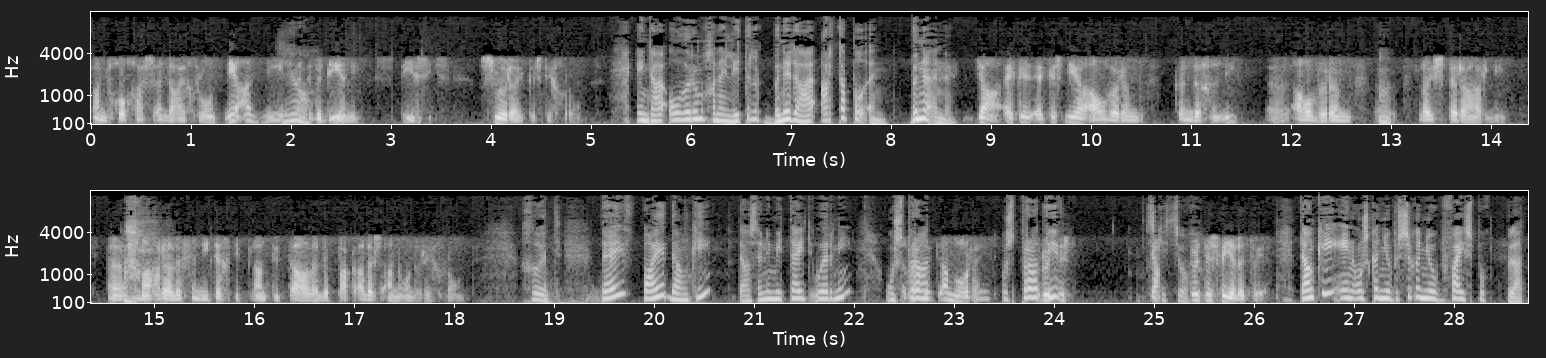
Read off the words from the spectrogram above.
van goggas in daai grond. Nie aan nie Ja. individue nie, spesies. So ryk is die grond. En daai alwurm gaan hy letterlik binne daai aardappel in, binne-in. Ja, ek ek is nie 'n alwurm kundige nie, uh, alwurm uh, Mm. fluisteraar nie. Uh, maar hulle vernietig die plant totaal. Hulle pak alles aan onder die grond. Goed. Dave, baie dankie. Daar's nou nie meer tyd oor nie. Ons praat Goed, ons praat weer Groetnis, ja, Skiet so. groetnis vir julle twee. Dankie en ons kan jou besoek aan jou Facebook bladsy,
